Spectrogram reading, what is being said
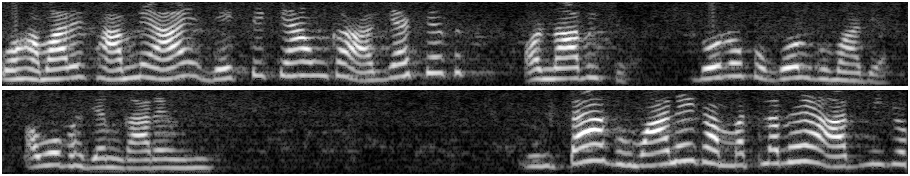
वो हमारे सामने आए देखते क्या उनका आज्ञा चक्र और नाभि चक्र दोनों को गोल घुमा दिया। और वो भजन गा रहे उन्हीं उल्टा घुमाने का मतलब है, आदमी जो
